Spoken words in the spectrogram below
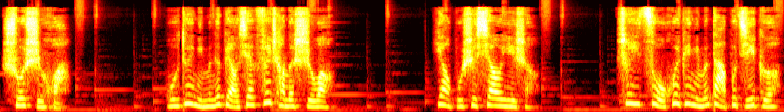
说实话，我对你们的表现非常的失望。要不是肖医生，这一次我会给你们打不及格。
